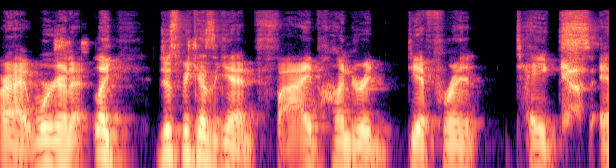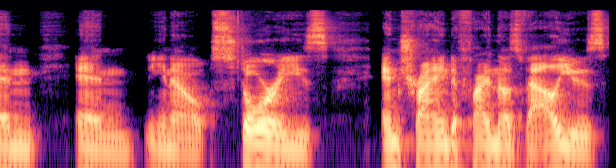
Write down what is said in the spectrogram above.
all right, we're gonna like just because again, 500 different takes yeah. and and you know stories and trying to find those values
